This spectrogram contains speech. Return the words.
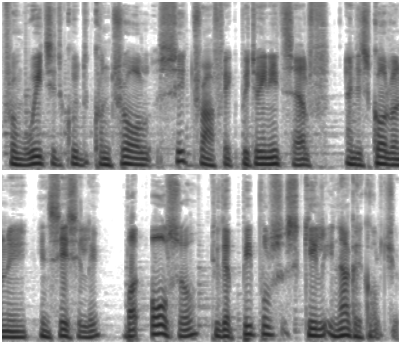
from which it could control sea traffic between itself and its colony in Sicily, but also to the people's skill in agriculture.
